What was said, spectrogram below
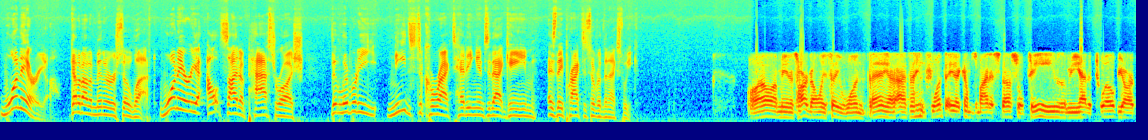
One area, got about a minute or so left, one area outside of pass rush that Liberty needs to correct heading into that game as they practice over the next week. Well, I mean, it's hard to only say one thing. I, think one thing that comes to mind is special teams. I mean, you had a 12-yard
